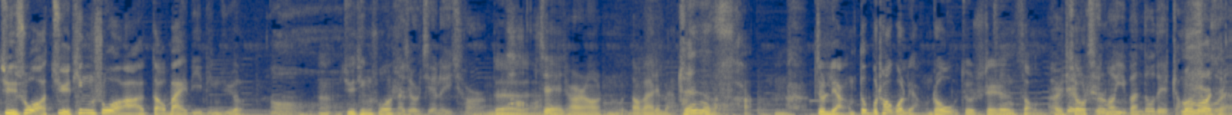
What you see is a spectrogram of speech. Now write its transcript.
据说，据听说啊，到外地定居了。哦，嗯，据听说是那，就是借了一圈儿。对借一圈，然后到外地买，真惨！嗯，就两都不超过两周，就是这人走，而这消失了。种情况一般都得找蒙多少钱。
